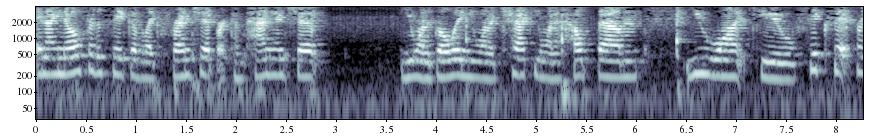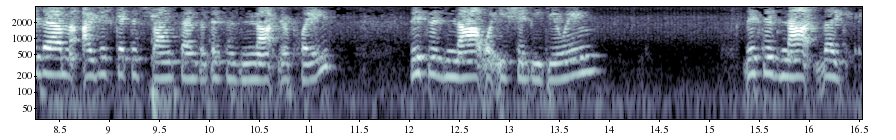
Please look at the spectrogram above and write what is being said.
and I know for the sake of like friendship or companionship, you want to go in, you want to check, you want to help them, you want to fix it for them. I just get this strong sense that this is not your place. This is not what you should be doing. This is not like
